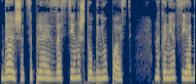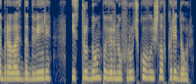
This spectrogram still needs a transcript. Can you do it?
дальше, цепляясь за стены, чтобы не упасть. Наконец я добралась до двери и, с трудом повернув ручку, вышла в коридор.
